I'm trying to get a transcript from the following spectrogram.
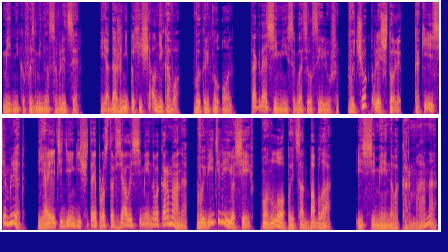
Медников изменился в лице. Я даже не похищал никого!» — выкрикнул он. «Тогда семи», — согласился Илюшин. «Вы чокнулись, что ли? Какие семь лет? Я эти деньги, считай, просто взял из семейного кармана. Вы видели ее сейф? Он лопается от бабла». «Из семейного кармана?»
